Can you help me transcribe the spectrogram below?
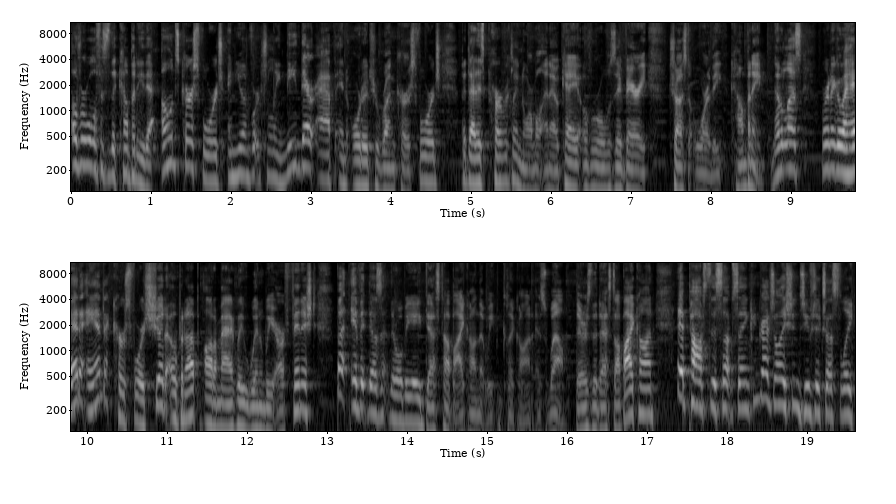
Overwolf is the company that owns CurseForge, and you unfortunately need their app in order to run CurseForge, but that is perfectly normal and okay. Overwolf is a very trustworthy company. Nevertheless, we're going to go ahead and CurseForge should open up automatically when we are finished, but if it doesn't, there will be a desktop icon that we can click on as well. There's the desktop icon. It pops this up saying, congratulations, you've successfully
